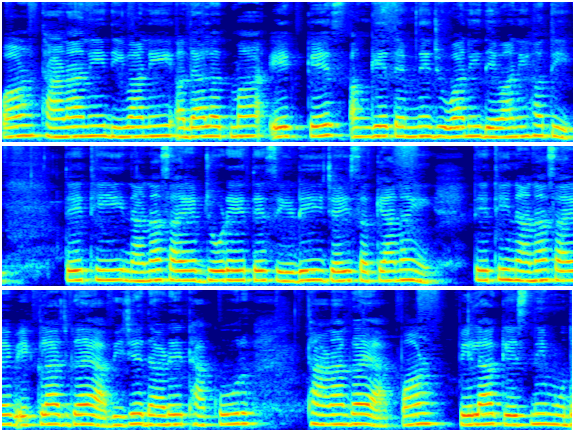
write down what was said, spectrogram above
પણ થાણાની દીવાની અદાલતમાં એક કેસ અંગે તેમને જુવાની દેવાની હતી. તેથી નાના સાહેબ જોડે તે શિરડી જઈ શક્યા નહીં. તેથી નાના સાહેબ એકલા જ ગયા. બીજે દાડે ઠાકુર થાણા ગયા. પણ પેલા કેસની મુદત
